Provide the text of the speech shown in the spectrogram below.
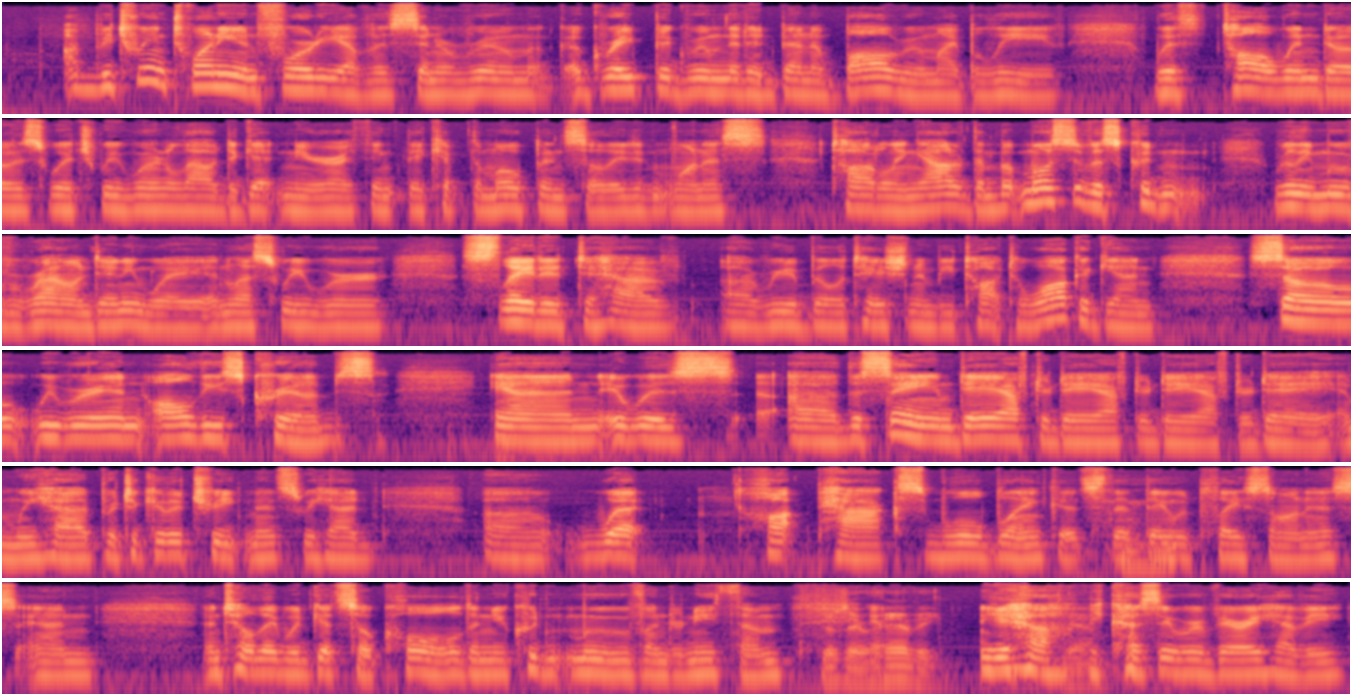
between 20 and 40 of us in a room, a, a great big room that had been a ballroom, I believe, with tall windows, which we weren't allowed to get near. I think they kept them open so they didn't want us toddling out of them. But most of us couldn't really move around anyway unless we were slated to have uh, rehabilitation and be taught to walk again. So we were in all these cribs. and it was uh, the same day after day after day after day. And we had particular treatments. We had uh, wet, hot packs, wool blankets that they would place on us, and until they would get so cold and you couldn't move underneath them. Because they were heavy. Yeah, because they were very heavy,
